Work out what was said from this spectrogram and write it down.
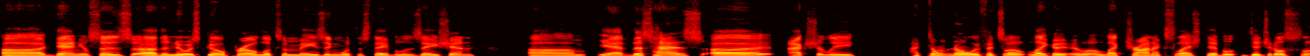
Uh, Daniel says uh, the newest GoPro looks amazing with the stabilization. Um, yeah, this has uh actually I don't know if it's a like a, a electronic slash digital sl-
